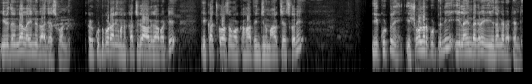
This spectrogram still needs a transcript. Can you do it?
ఈ విధంగా లైన్ని డ్రా చేసుకోండి. ఇక్కడ కుట్టుకోవడానికి మనకు ఖర్చు కావాలి కాబట్టి ఈ ఖర్చు కోసం ఒక హాఫ్ ఇంచ్ని మార్క్ చేసుకొని ఈ కుట్టుని ఈ షోల్డర్ కుట్టుని ఈ లైన్ దగ్గర ఈ విధంగా పెట్టండి.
